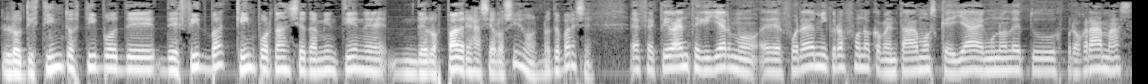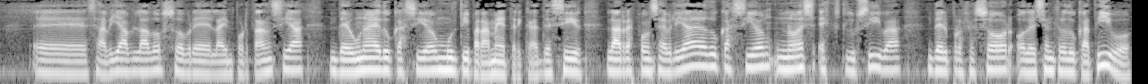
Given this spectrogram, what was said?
los distintos tipos de, de, feedback, qué importancia también tiene de los padres hacia los hijos, ¿no te parece? Efectivamente, Guillermo, eh, fuera de micrófono comentábamos que ya en uno de tus programas eh, se había hablado sobre la importancia de una educación multiparamétrica, es decir, la responsabilidad de educación no es exclusiva del profesor o del centro educativo.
